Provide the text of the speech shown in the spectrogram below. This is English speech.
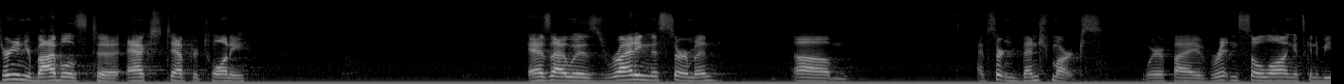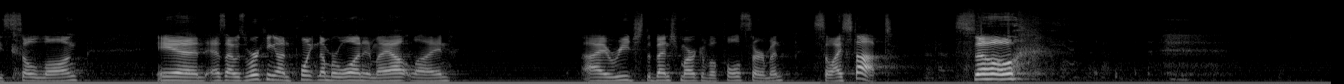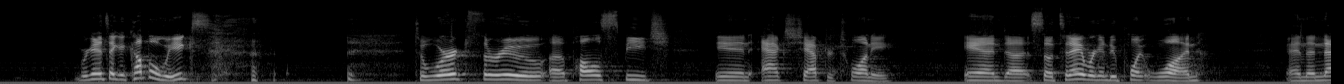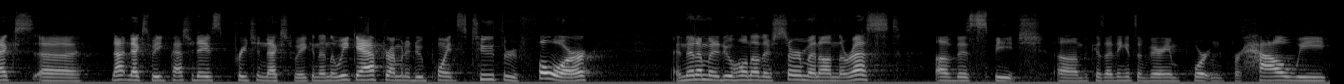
Turn in your Bibles to Acts chapter 20. As I was writing this sermon, um, I have certain benchmarks where if I've written so long, it's going to be so long. And as I was working on point number one in my outline, I reached the benchmark of a full sermon, so I stopped. So, we're going to take a couple weeks to work through uh, Paul's speech in Acts chapter 20. And uh, so today we're going to do point one. And then next, uh, not next week, Pastor Dave's preaching next week. And then the week after, I'm going to do points two through four. And then I'm going to do a whole other sermon on the rest of this speech um, because I think it's a very important for how we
